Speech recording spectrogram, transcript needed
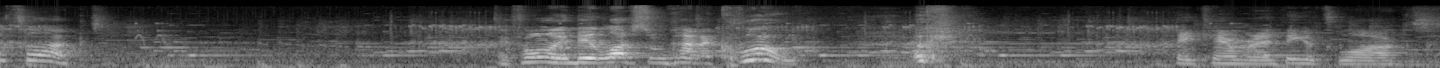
It's locked. If only they left some kind of clue. hey Cameron, I think it's locked.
